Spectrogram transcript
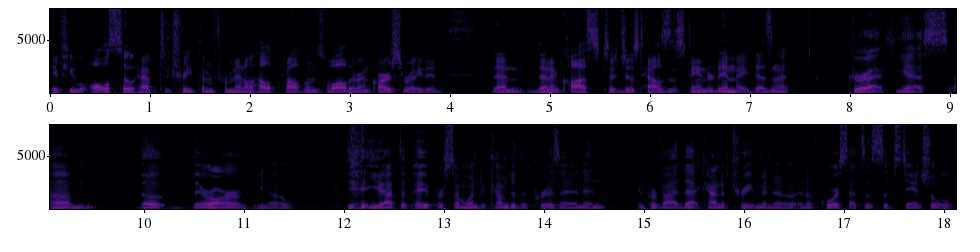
if you also have to treat them for mental health problems while they're incarcerated than than it costs to just house a standard inmate, doesn't it? Correct. Yes. Um, though there are, you know, you have to pay for someone to come to the prison and and provide that kind of treatment, uh, and of course, that's a substantial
